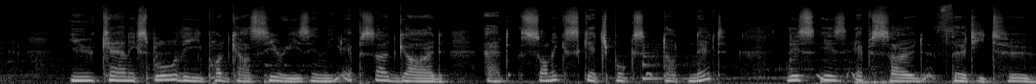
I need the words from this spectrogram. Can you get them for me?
You can explore the podcast series in the episode guide at sonicsketchbooks.net. This is episode 32.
